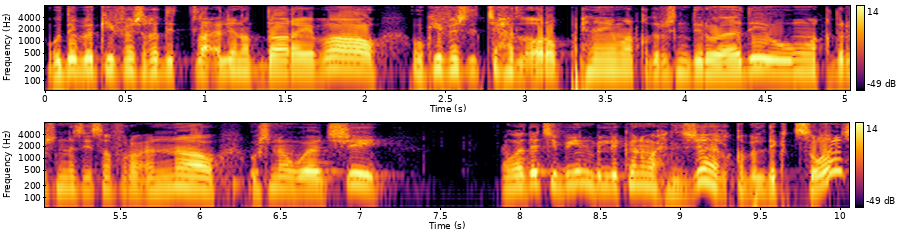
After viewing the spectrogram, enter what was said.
ودابا كيفاش غادي تطلع علينا الضريبة وكيفاش الاتحاد الأوروبي حنايا ما نقدروش نديروا هذه وما نقدروش الناس يسافروا عنا وشنو هو هذا الشيء وهذا تيبين باللي كان واحد الجهل قبل ديك التصويت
